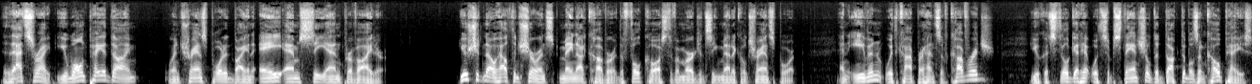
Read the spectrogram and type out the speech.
That's right, you won't pay a dime when transported by an AMCN provider. You should know health insurance may not cover the full cost of emergency medical transport. And even with comprehensive coverage, you could still get hit with substantial deductibles and copays.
